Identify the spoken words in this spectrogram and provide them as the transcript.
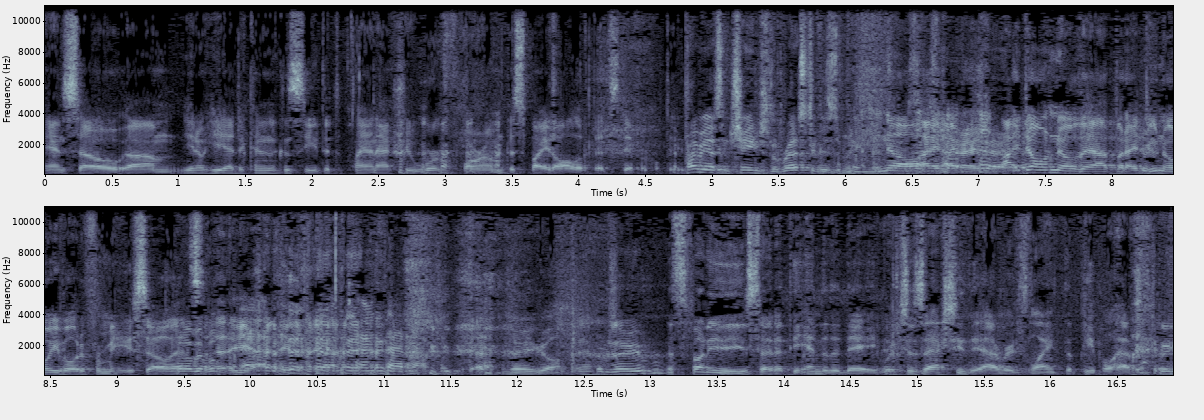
And so, um, you know, he had to kind of concede that the plan actually worked for him despite all of its difficulties. Probably hasn't changed the rest of his opinion. No, I, I, I don't know that, but I do know he voted for me. So that's, uh, yeah. Sometimes. There you go. Representative Huber? It's funny that you said at the end of the day, which is actually the average length of people having to.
